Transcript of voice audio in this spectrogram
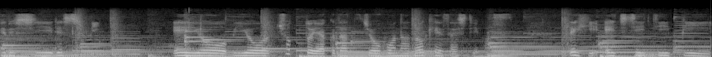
ヘルシーレシピ栄養美容ちょっと役立つ情報などを掲載しています。ぜひ http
